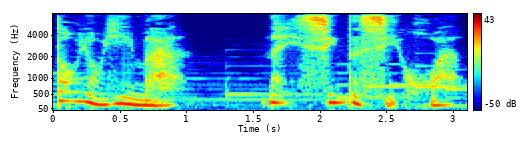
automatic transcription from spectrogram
都有溢满内心的喜欢。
